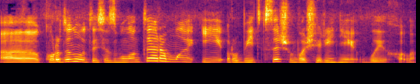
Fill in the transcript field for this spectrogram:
Е, координуйтеся з волонтерами і робіть все, щоб ваші рідні виїхали.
